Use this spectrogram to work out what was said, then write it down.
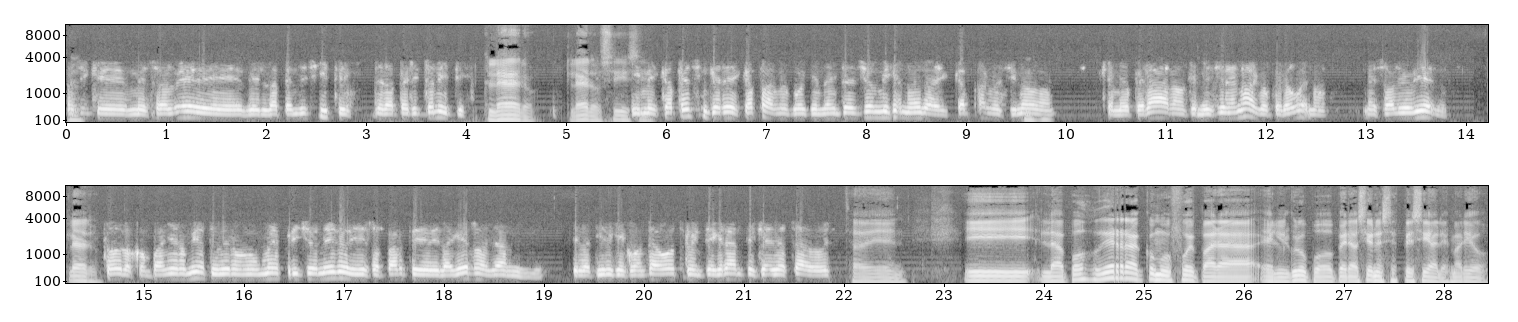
Así que me salvé de, del apendicitis, de la peritonitis. claro, claro, sí, Y sí, me escapé sin querer escaparme, porque la intención mía no era escaparme, sino que me operaron, que me hicieran algo. Pero bueno, me salió bien. claro, Todos los compañeros míos tuvieron un mes prisionero y esa parte de la guerra ya se la tiene que contar otro integrante que haya estado. ¿ves? está bien. ¿Y la posguerra cómo fue para el grupo de operaciones especiales, Mario?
